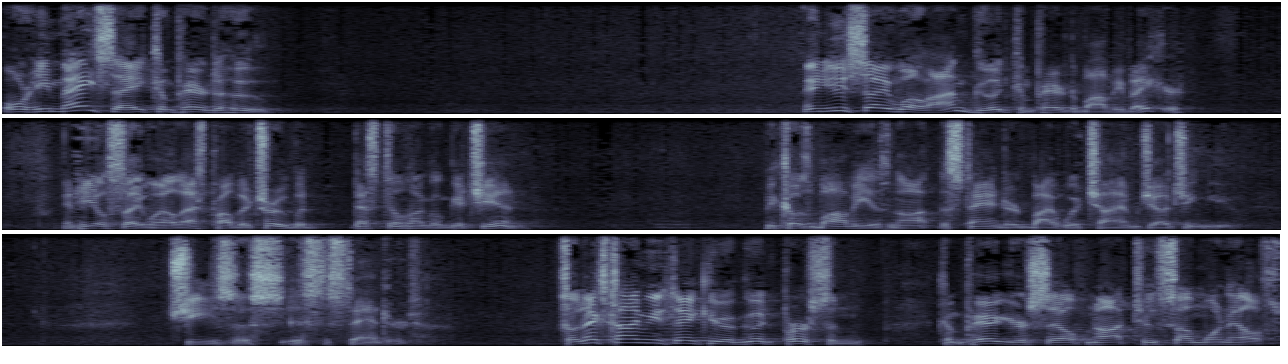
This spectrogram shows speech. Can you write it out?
Or He may say, Compared to who? And you say, Well, I'm good compared to Bobby Baker. And he'll say, well, that's probably true, but that's still not going to get you in. Because Bobby is not the standard by which I am judging you. Jesus is the standard. So next time you think you're a good person, compare yourself not to someone else,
